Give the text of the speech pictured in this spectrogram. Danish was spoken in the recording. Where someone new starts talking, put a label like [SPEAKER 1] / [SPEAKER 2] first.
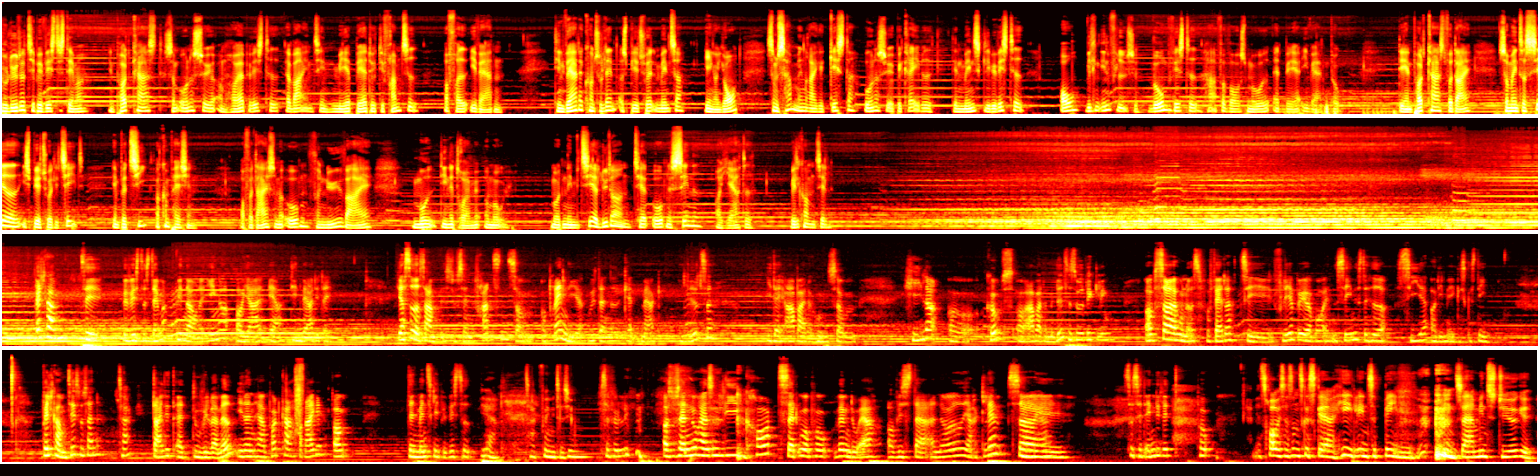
[SPEAKER 1] Du lytter til Bevidste Stemmer, en podcast, som undersøger om højere bevidsthed er vejen til en mere bæredygtig fremtid og fred i verden. Din vært er konsulent og spirituel mentor, Inger Hjort, som sammen med en række gæster undersøger begrebet den menneskelige bevidsthed og hvilken indflydelse vågen bevidsthed har for vores måde at være i verden på. Det er en podcast for dig, som er interesseret i spiritualitet, empati og compassion, og for dig, som er åben for nye veje mod dine drømme og mål. Må den invitere lytteren til at åbne sindet og hjertet. Velkommen til.
[SPEAKER 2] Velkommen til Bevidste Stemmer. Mit navn er Inger, og jeg er din vært i dag. Jeg sidder sammen med Susanne Fransen, som oprindeligt er uddannet kantmærke i ledelse. I dag arbejder hun som healer og coach og arbejder med ledelsesudvikling. Og så er hun også forfatter til flere bøger, hvor den seneste hedder Sia og de magiske sten. Velkommen til, Susanne.
[SPEAKER 3] Tak.
[SPEAKER 2] Dejligt, at du vil være med i den her podcast-række om den menneskelige bevidsthed.
[SPEAKER 3] Ja, tak for invitationen.
[SPEAKER 2] Selvfølgelig. Og Susanne, nu har jeg sådan lige kort sat ord på, hvem du er, og hvis der er noget, jeg har glemt, så,
[SPEAKER 3] Ja.
[SPEAKER 2] øh, så sæt endelig lidt på.
[SPEAKER 3] Jeg tror, hvis jeg sådan skal skære helt ind til benet, så er min styrke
